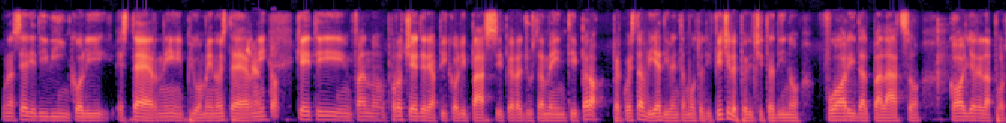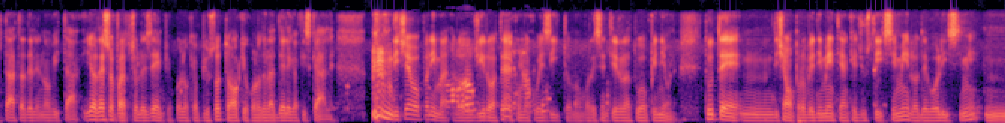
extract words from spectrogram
una serie di vincoli esterni, più o meno esterni, certo. che ti fanno procedere a piccoli passi per aggiustamenti, però per questa via diventa molto difficile per il cittadino fuori dal palazzo cogliere la portata delle novità. Io adesso faccio l'esempio, quello che ho più sott'occhio, quello della delega fiscale. Dicevo prima, lo giro a te come quesito, non vorrei sentire la tua opinione. Tutti diciamo, provvedimenti anche giustissimi, lodevolissimi, mh,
